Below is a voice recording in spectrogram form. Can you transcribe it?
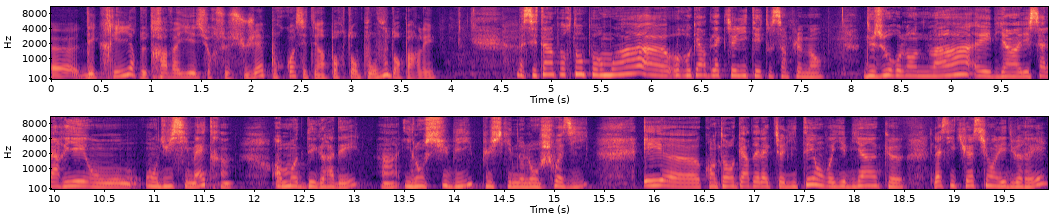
euh, d'écrire, de travailler sur ce sujet? Pourquoi c'était important pour vous d'en parler? Bah, C'était important pour moi euh, au regard de l'actualité, tout simplement. Du jour au lendemain, eh bien, les salariés ont, dû s'y mettre en mode dégradé. Hein. Ils l'ont subi puisqu'ils ne l'ont choisi. Et quand on regardait l'actualité, on voyait bien que la situation allait durer.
